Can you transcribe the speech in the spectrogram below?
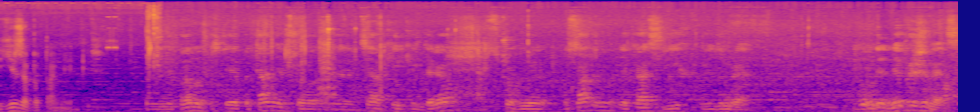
Є запитання якісь? Напевно, постає питання, що е, ця кількість дерев, чого ми посадимо, якась їх відімре. Ну, Не, приживеться.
